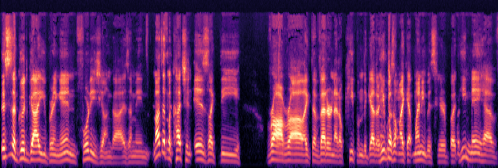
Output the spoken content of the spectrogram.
This is a good guy you bring in for these young guys. I mean, not that McCutchen is like the rah rah like the veteran that'll keep them together. He wasn't like that when he was here, but he may have.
